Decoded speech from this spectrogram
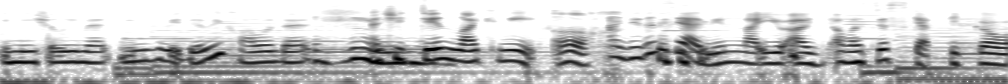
initially met me. Wait, did we cover that? and she didn't like me. Ugh. I didn't say I didn't like you. I, I was just skeptical,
